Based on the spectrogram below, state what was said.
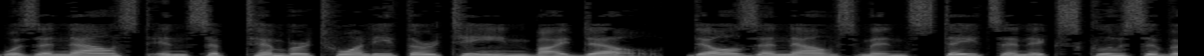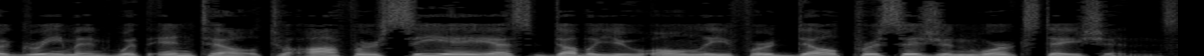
was announced in September 2013 by Dell. Dell's announcement states an exclusive agreement with Intel to offer CASW only for Dell Precision workstations.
